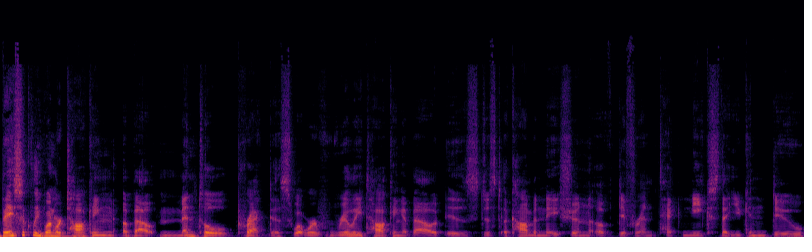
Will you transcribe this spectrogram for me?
Basically, when we're talking about mental practice, what we're really talking about is just a combination of different techniques that you can do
